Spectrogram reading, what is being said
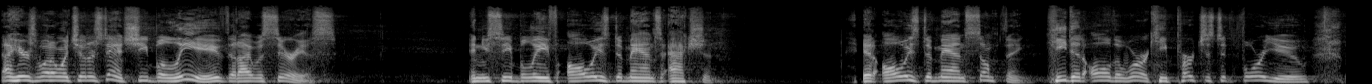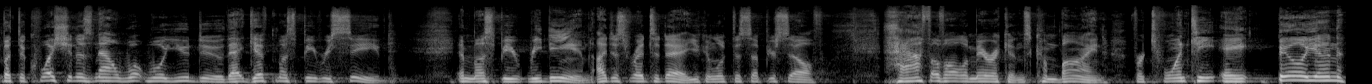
Now, here's what I want you to understand. She believed that I was serious. And you see, belief always demands action, it always demands something. He did all the work, He purchased it for you. But the question is now, what will you do? That gift must be received, it must be redeemed. I just read today, you can look this up yourself. Half of all Americans combined for $28 billion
